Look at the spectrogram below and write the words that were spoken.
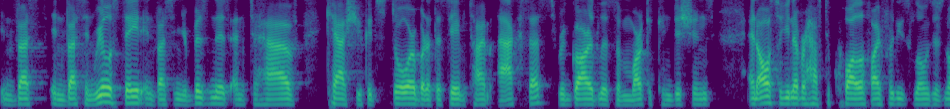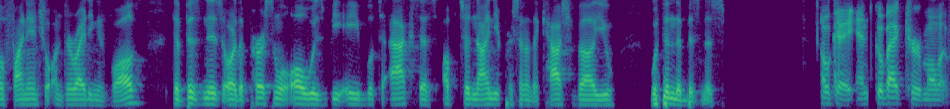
invest invest in real estate invest in your business and to have cash you could store but at the same time access regardless of market conditions and also you never have to qualify for these loans there's no financial underwriting involved the business or the person will always be able to access up to 90% of the cash value within the business Okay, and go back to a moment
